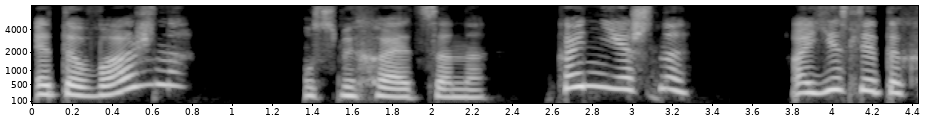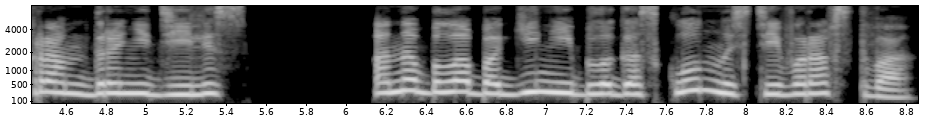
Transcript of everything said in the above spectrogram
«Это важно?» — усмехается она. «Конечно! А если это храм Дранидилис? Она была богиней благосклонности и воровства.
